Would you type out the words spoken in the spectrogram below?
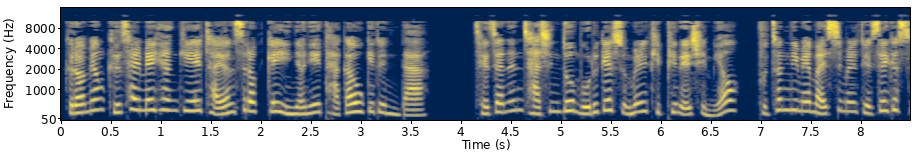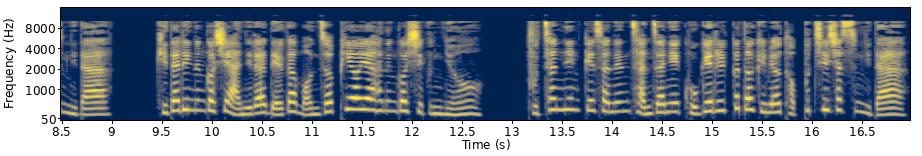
그러면 그 삶의 향기에 자연스럽게 인연이 다가오게 된다. 제자는 자신도 모르게 숨을 깊이 내쉬며 부처님의 말씀을 되새겼습니다. 기다리는 것이 아니라 내가 먼저 피어야 하는 것이군요. 부처님께서는 잔잔히 고개를 끄덕이며 덧붙이셨습니다.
